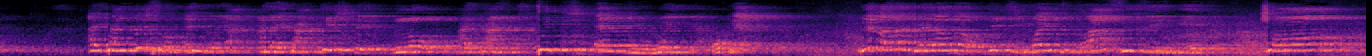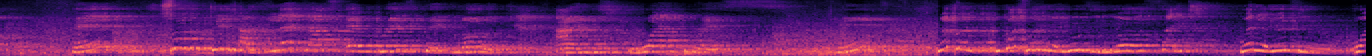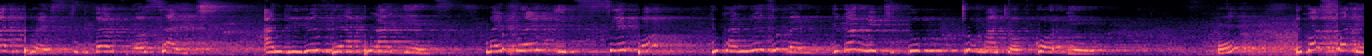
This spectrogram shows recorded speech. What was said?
I can teach from anywhere, and I can teach.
